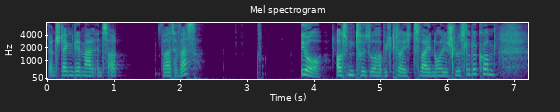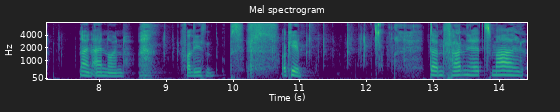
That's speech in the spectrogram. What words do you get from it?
dann steigen wir mal ins Auto. Warte, was? Ja, aus dem Tresor habe ich gleich zwei neue Schlüssel bekommen. Nein, einen neuen. Verlesen. Ups. Okay. Dann fahren wir jetzt mal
